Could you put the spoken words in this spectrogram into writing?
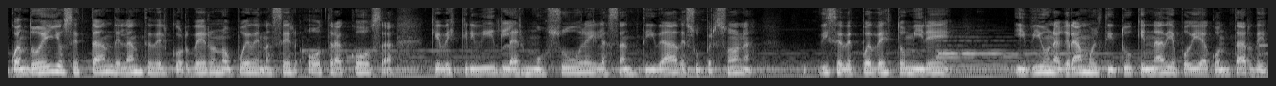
cuando ellos están delante del Cordero no pueden hacer otra cosa que describir la hermosura y la santidad de su persona. Dice, después de esto miré y vi una gran multitud que nadie podía contar de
